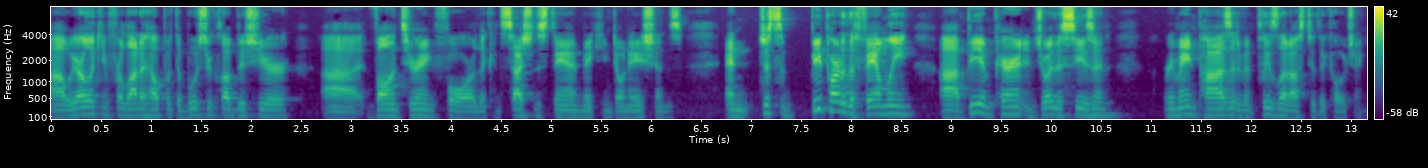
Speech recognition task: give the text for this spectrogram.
Uh, we are looking for a lot of help with the Booster Club this year, uh, volunteering for the concession stand, making donations, and just to be part of the family, uh, be a parent, enjoy the season, remain positive, and please let us do the coaching.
